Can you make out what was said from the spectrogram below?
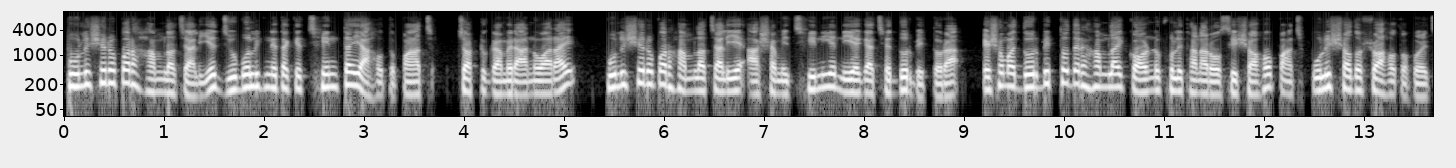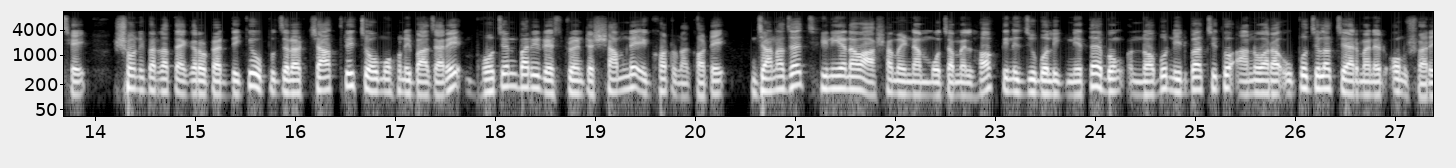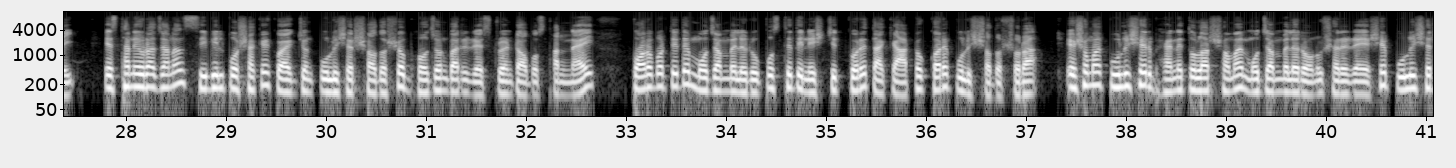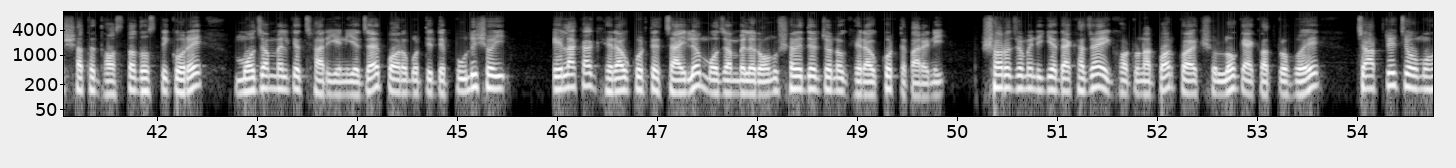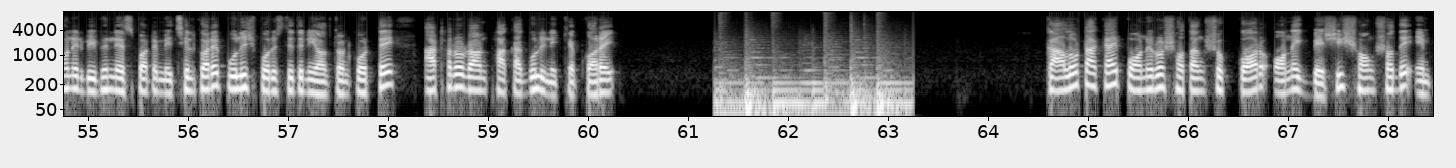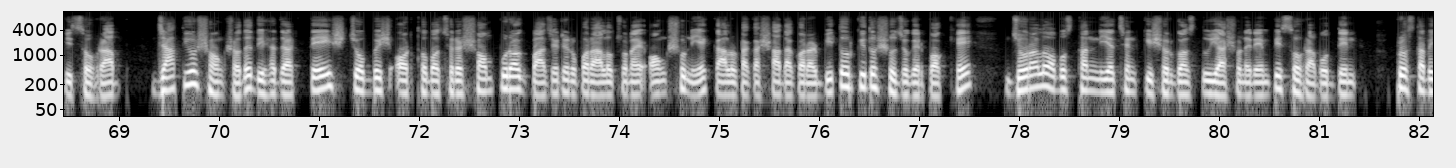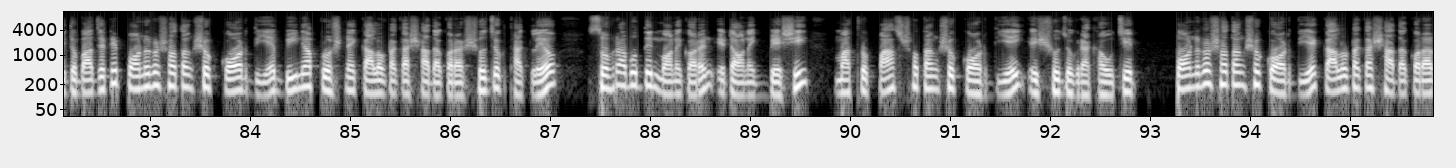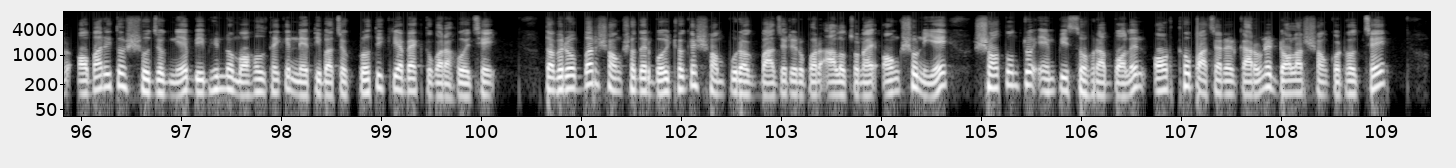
পুলিশের ওপর হামলা চালিয়ে যুবলীগ নেতাকে ছিনতাই আহত পাঁচ। চট্টগ্রামের আনোয়ারায় পুলিশের ওপর হামলা চালিয়ে আসামি ছিনিয়ে নিয়ে গেছে দুর্বৃত্তরা। এ সময় দুর্বৃত্তদের হামলায় কর্ণফুলী থানার ওসি সহ পাঁচ পুলিশ সদস্য আহত হয়েছে। শনিবার রাত এগারোটার দিকে উপজেলার চাত্রী চৌমোহনী বাজারে ভোজনবাড়ি রেস্টুরেন্টের সামনে এই ঘটনা ঘটে। জানা যায়, ছিনিয়ে নেওয়া আসামের নাম মোজামেল হক, তিনি যুবলীগ নেতা এবং নবনির্বাচিত আনোয়ারা উপজেলা চেয়ারম্যানের অনুসারী। স্থানীয়রা জানান, সিভিল পোশাকে কয়েকজন পুলিশের সদস্য ভোজনবাড়ি রেস্টুরেন্টে অবস্থান নেয়। পরবর্তীতে মোজাম্মেলের উপস্থিতি নিশ্চিত করে তাকে আটক করে পুলিশ সদস্যরা। এ সময় পুলিশের ভ্যানে তোলার সময় মোজাম্মেলের অনুসারীরা এসে পুলিশের সাথে ধস্তাধস্তি করে মোজাম্মেলকে ছাড়িয়ে নিয়ে যায়। পরবর্তীতে পুলিশ ওই এলাকা ঘেরাও করতে চাইলেও মোজাম্মেলের অনুসারীদের জন্য ঘেরাও করতে পারেনি। সরজমিনে গিয়ে দেখা যায়, এই ঘটনার পর কয়েকশো লোক একত্র হয়ে চাত্রী চৌমোহনের বিভিন্ন স্পটে মিছিল করে পুলিশ পরিস্থিতি নিয়ন্ত্রণ করতে আঠারো রাউন্ড ফাঁকা গুলি নিক্ষেপ করে। কালো টাকায় পনেরো শতাংশ কর অনেক বেশি সংসদে এমপি সোহরাব। জাতীয় সংসদে দুই হাজার তেইশ চব্বিশ অর্থ বছরের সম্পূরক বাজেটের উপর আলোচনায় অংশ নিয়ে কালো টাকা সাদা করার বিতর্কিত সুযোগের পক্ষে জোরালো অবস্থান নিয়েছেন কিশোরগঞ্জ দুই আসনের এমপি সোহরাবুদ্দিন প্রস্তাবিত বাজেটে পনেরো শতাংশ কর দিয়ে বিনা প্রশ্নে কালো টাকা সাদা করার সুযোগ থাকলেও সোহরাবুদ্দিন মনে করেন এটা অনেক বেশি, মাত্র পাঁচ শতাংশ কর দিয়েই এই সুযোগ রাখা উচিত। পনেরো শতাংশ কর দিয়ে কালো টাকা সাদা করার অবারিত সুযোগ নিয়ে বিভিন্ন মহল থেকে নেতিবাচক প্রতিক্রিয়া ব্যক্ত করা হয়েছে। তবে রোববার সংসদের বৈঠকে সম্পূরক বাজেটের উপর আলোচনায় অংশ নিয়ে স্বতন্ত্র এমপি সোহরাব বলেন, অর্থ পাচারের কারণে ডলার সংকট হচ্ছে।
